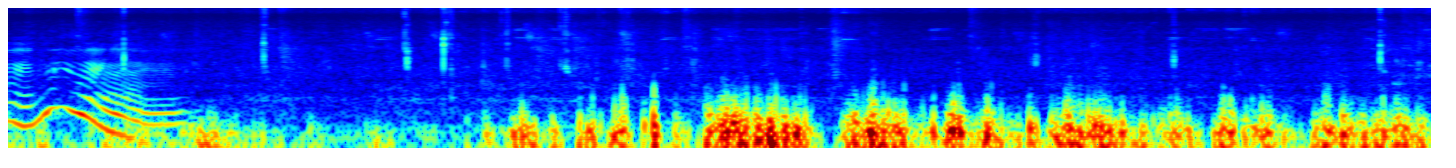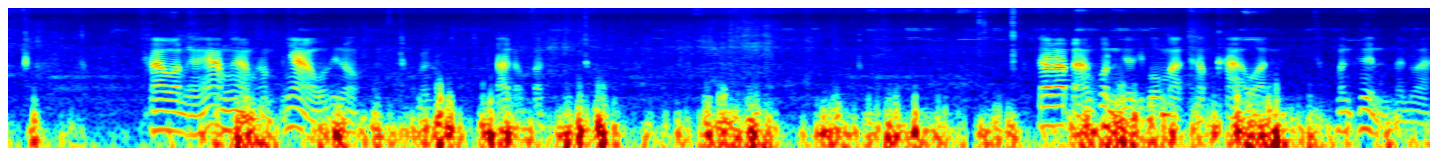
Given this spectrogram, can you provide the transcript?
าววันก็งามงามๆครับเงาวพี่น้องมาตัดออกก่อนสำหรับบางคนก็สิบ่มักครับข้าวอ่อน มันหื่นมันว่า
